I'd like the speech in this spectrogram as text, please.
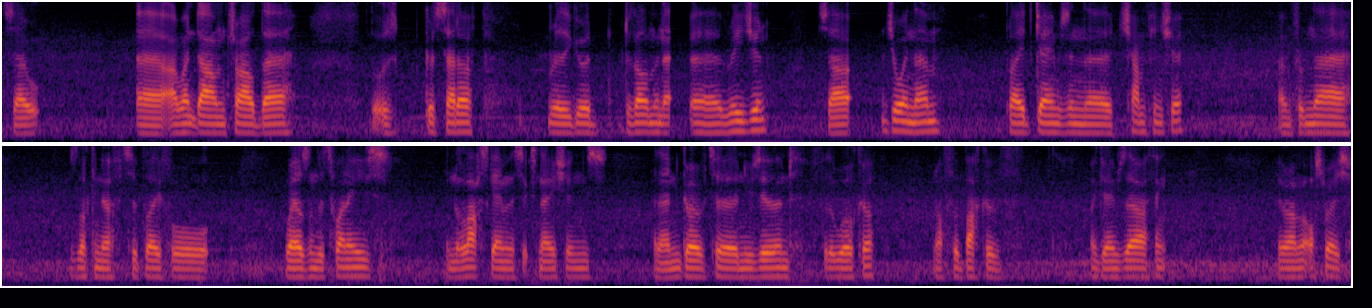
So uh, I went down, and trialled there. That was good setup, really good development uh, region. So I joined them, played games in the championship, and from there was lucky enough to play for Wales under 20s in the last game of the Six Nations, and then go over to New Zealand for the World Cup. And off the back of my games there, I think here I am at Ospreys.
